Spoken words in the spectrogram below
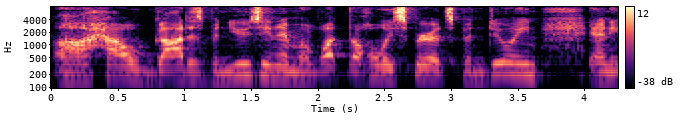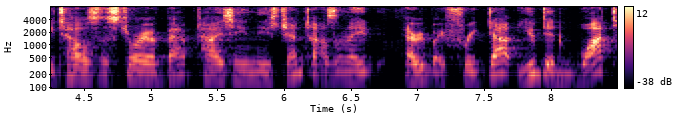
uh, how God has been using him and what the Holy Spirit's been doing. And he tells the story of baptizing these Gentiles, and they everybody freaked out. You did what?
